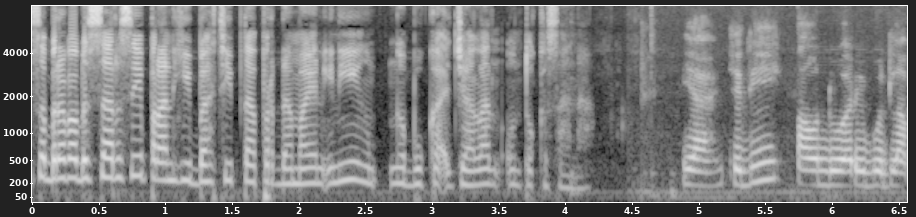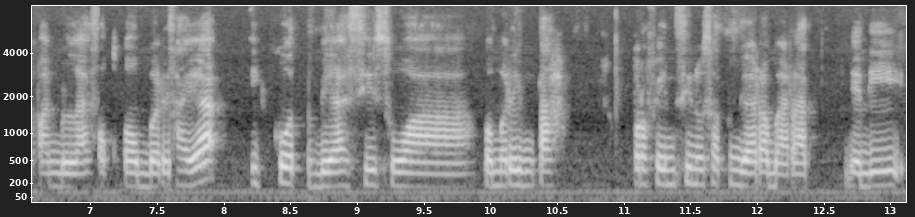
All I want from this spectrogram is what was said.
seberapa besar sih peran hibah cipta perdamaian ini ngebuka jalan untuk ke sana? Ya, jadi tahun 2018 Oktober saya ikut beasiswa pemerintah Provinsi Nusa Tenggara Barat. Jadi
